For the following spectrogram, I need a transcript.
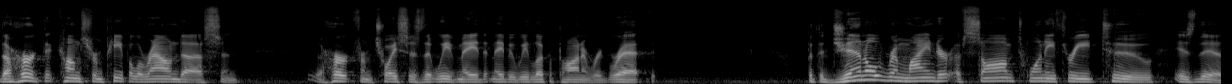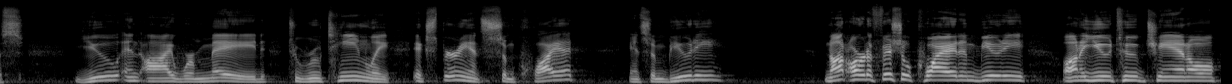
the hurt that comes from people around us, and the hurt from choices that we've made that maybe we look upon and regret. But the gentle reminder of Psalm 23 2 is this. You and I were made to routinely experience some quiet and some beauty, not artificial quiet and beauty on a YouTube channel,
